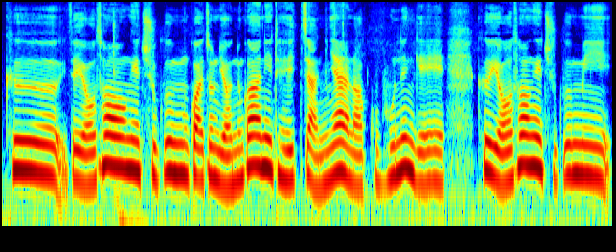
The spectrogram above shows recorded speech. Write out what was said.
그 이제 여성의 죽음과 좀 연관이 돼 있지 않냐라고 보는 게 그 여성의 죽음이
